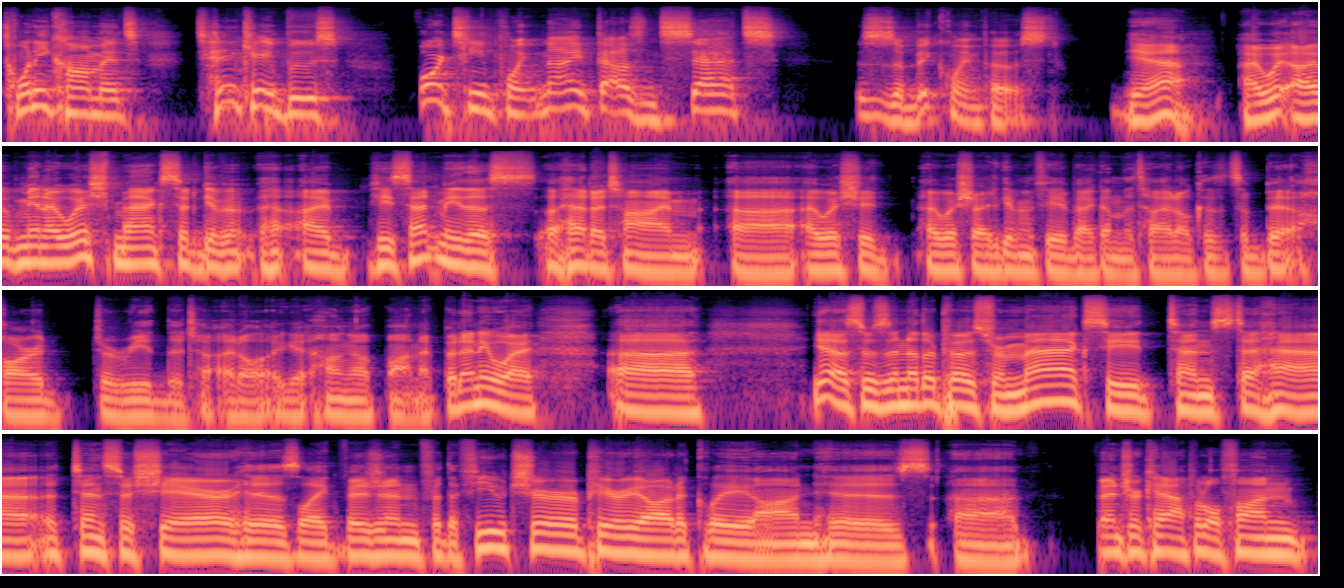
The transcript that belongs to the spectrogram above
20 comments, 10K boost, 14.9 thousand sats. This is a Bitcoin post. Yeah, I, w- I mean, I wish Max had given. I he sent me this ahead of time. Uh, I wish he'd, I wish I'd given feedback on the title because it's a bit hard to read the title. I get hung up on it. But anyway, uh, yeah, this was another post from Max. He tends to have tends to share his like vision for the future periodically on his uh, venture capital fund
